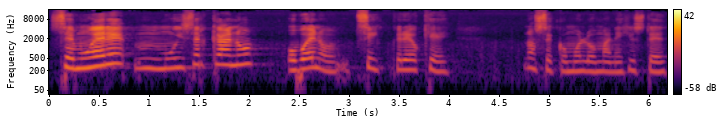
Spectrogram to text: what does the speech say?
se muere muy cercano, o bueno, sí, creo que no sé cómo lo maneje usted,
